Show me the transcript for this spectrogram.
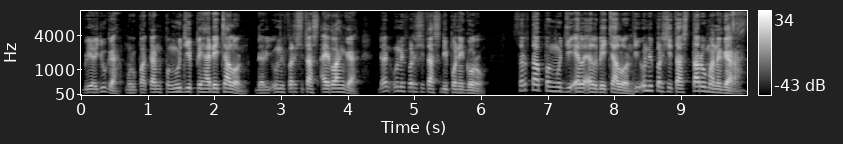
Beliau juga merupakan penguji PhD calon dari Universitas Airlangga dan Universitas Diponegoro, serta penguji LLB calon di Universitas Tarumanegara.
